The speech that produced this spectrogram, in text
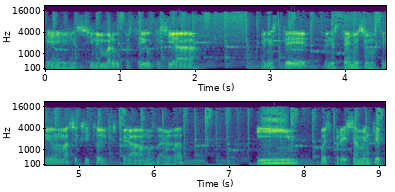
Eh, sin embargo, pues te digo que sí en este, en este año sí hemos tenido más éxito del que esperábamos, la verdad. Y pues precisamente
